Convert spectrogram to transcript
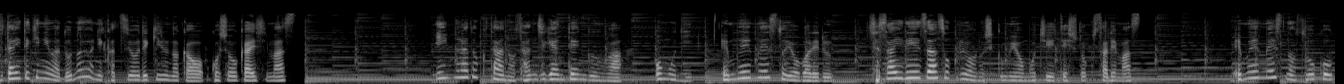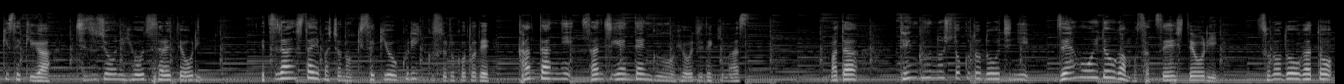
具体的にはどのように活用できるのかをご紹介します。インフラドクターの3次元点群は主に MMS と呼ばれる車載レーザー測量の仕組みを用いて取得されます。MMS の走行軌跡が地図上に表示されており閲覧したい場所の軌跡をクリックすることで簡単に3次元点群を表示できます。また点群の取得と同時に全方位動画も撮影しておりその動画と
